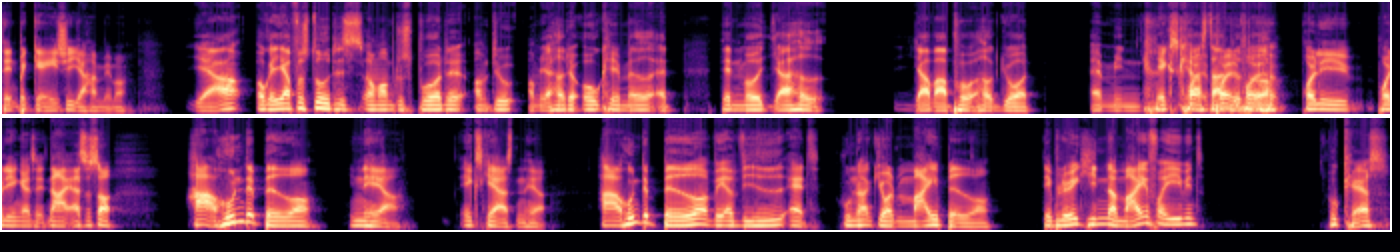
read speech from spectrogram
Den bagage, jeg har med mig. Ja, okay, jeg forstod det som om du spurgte, om, du, om jeg havde det okay med, at den måde, jeg havde jeg var på, havde gjort, at min ekskæreste er blevet prøv, bedre. prøv, prøv, lige, prøv lige en gang til. Nej, altså så har hun det bedre, hende her, ekskæresten her, har hun det bedre ved at vide, at hun har gjort mig bedre. Det blev ikke hende og mig for evigt. Who cares?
